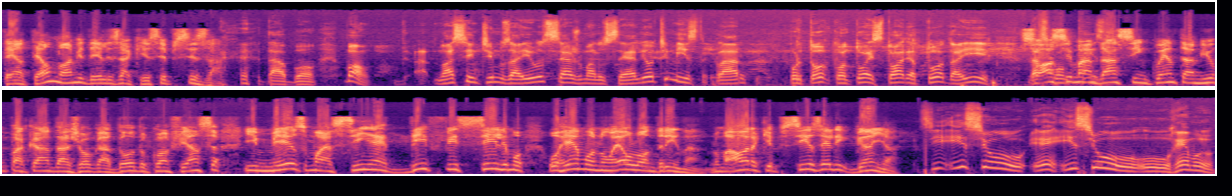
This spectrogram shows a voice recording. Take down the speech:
Tem até o nome deles aqui se precisar. tá bom. Bom, nós sentimos aí o Sérgio Malucelli otimista, claro. Por to- contou a história toda aí. Só se conquistas. mandar 50 mil para cada jogador do confiança e mesmo assim é dificílimo. O Remo não é o Londrina. Numa hora que precisa, ele ganha. Se, e se o, e se o, o Remo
